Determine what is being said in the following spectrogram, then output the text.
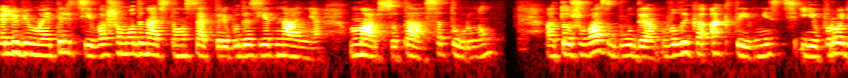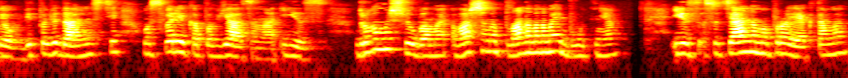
Любі мої тельці, в вашому 11 секторі буде з'єднання Марсу та Сатурну. Тож у вас буде велика активність і прояв відповідальності у сфері, яка пов'язана із другими шлюбами, вашими планами на майбутнє, із соціальними проєктами,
